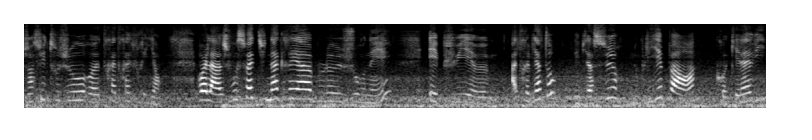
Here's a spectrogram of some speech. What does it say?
J'en suis toujours euh, très très friand. Voilà, je vous souhaite une agréable journée et puis à très bientôt. Et bien sûr, n'oubliez pas, hein, croquez la vie.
